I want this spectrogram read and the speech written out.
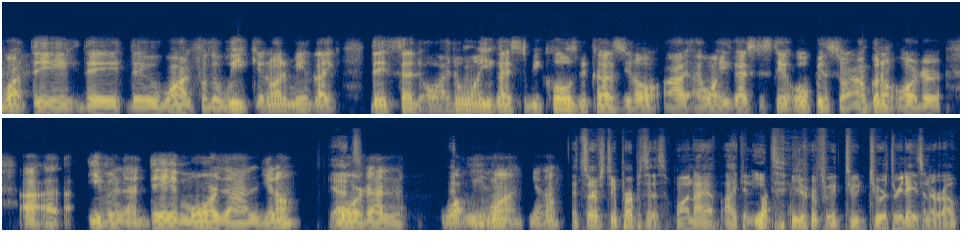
what they they they want for the week. You know what I mean? Like they said, "Oh, I don't want you guys to be closed because you know I I want you guys to stay open. So I'm gonna order uh, uh, even a day more than you know Yeah, more than what we want. You know? it serves two purposes. One, I have I can eat your food two two or three days in a row,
